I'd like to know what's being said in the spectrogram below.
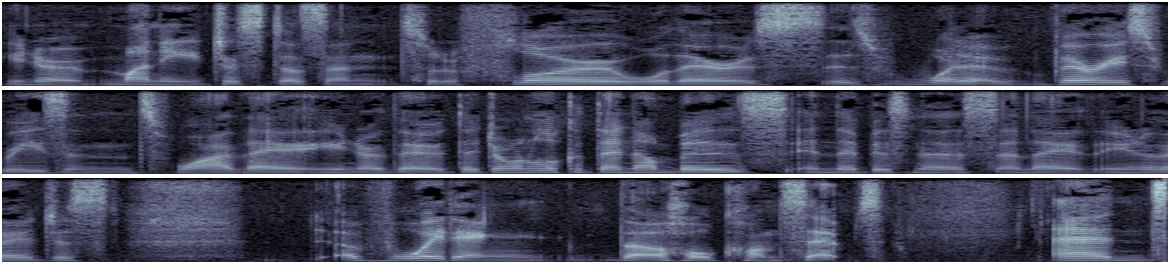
you know money just doesn't sort of flow or there's is what various reasons why they you know they, they don't want to look at their numbers in their business and they you know they're just avoiding the whole concept. And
